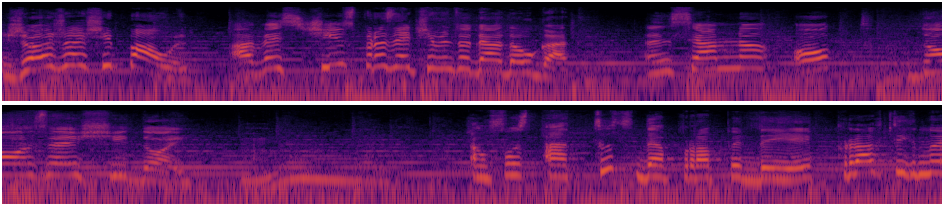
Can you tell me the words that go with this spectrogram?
Jojo și Paul, aveți 15 minute de adăugat. Înseamnă 8, 22. Am fost atât de aproape de ei, practic noi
